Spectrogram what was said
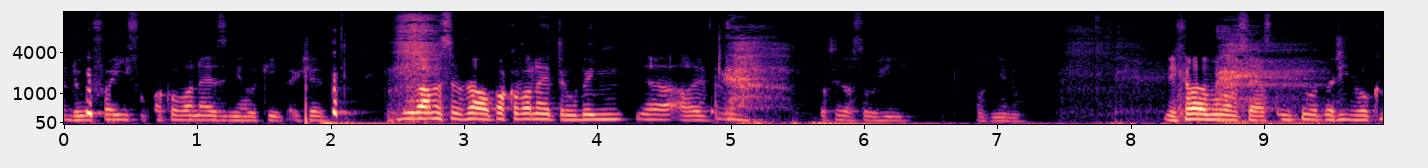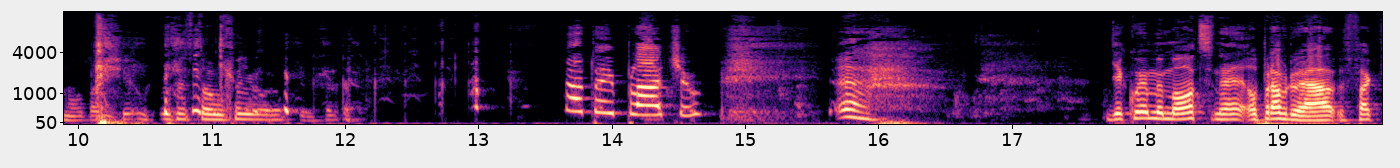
doufají v opakované znělky, takže mluváme se za opakované troubení, ale to si zaslouží odměnu. Michale, mluvám se, já si musím otevřít okno, takže už se z toho úplně Já tady pláču. Děkujeme moc, ne, opravdu, já fakt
